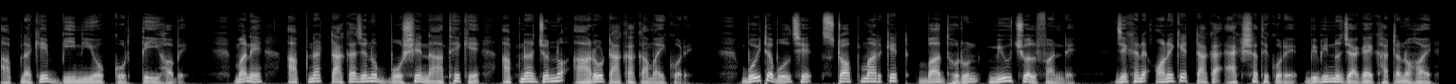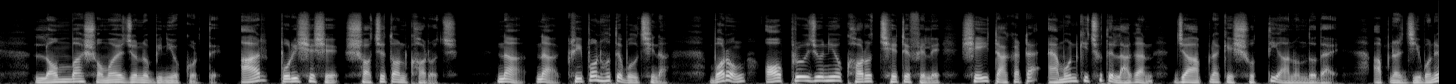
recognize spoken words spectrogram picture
আপনাকে বিনিয়োগ করতেই হবে। মানে আপনার টাকা যেন বসে না থেকে আপনার জন্য আরও টাকা কামাই করে। বইটা বলছে স্টক মার্কেট বা ধরুন মিউচুয়াল ফান্ডে, যেখানে অনেকের টাকা একসাথে করে বিভিন্ন জায়গায় খাটানো হয়, লম্বা সময়ের জন্য বিনিয়োগ করতে। আর পরিশেষে সচেতন খরচ। না না, কৃপণ হতে বলছি না। বরং অপ্রয়োজনীয় খরচ ছেটে ফেলে সেই টাকাটা এমন কিছুতে লাগান যা আপনাকে সত্যি আনন্দ দেয়, আপনার জীবনে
